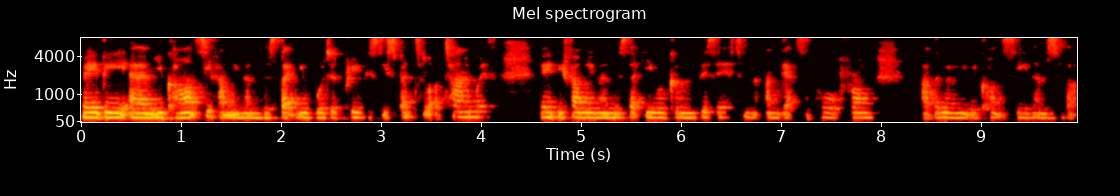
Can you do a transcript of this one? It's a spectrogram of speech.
maybe um, you can't see family members that you would have previously spent a lot of time with. Maybe family members that you will go and visit and, and get support from. At the moment, you can't see them, so that,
